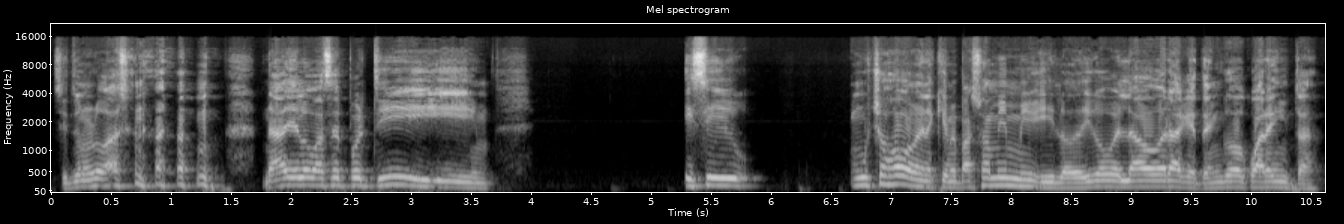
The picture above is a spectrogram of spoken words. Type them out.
Si tú no lo haces, nadie lo va a hacer por ti. Y, y si muchos jóvenes, que me pasó a mí, y lo digo ¿verdad? ahora que tengo 40,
